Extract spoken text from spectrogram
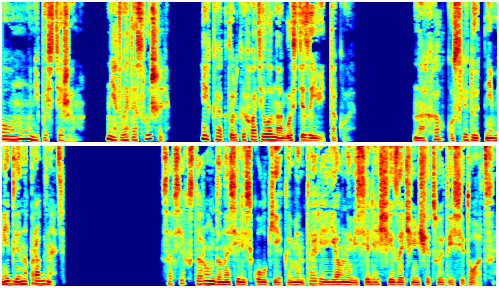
Уму непостижимо. Нет, вы это слышали? И как только хватило наглости заявить такое. Нахалку следует немедленно прогнать. Со всех сторон доносились колкие комментарии, явно веселящие зачинщицу этой ситуации.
